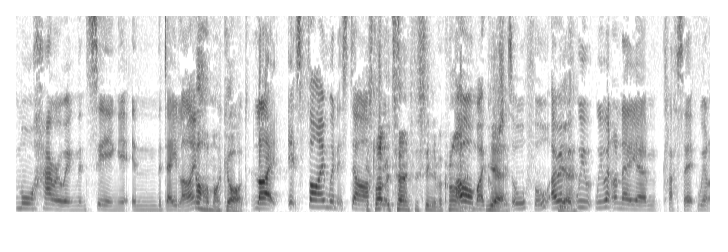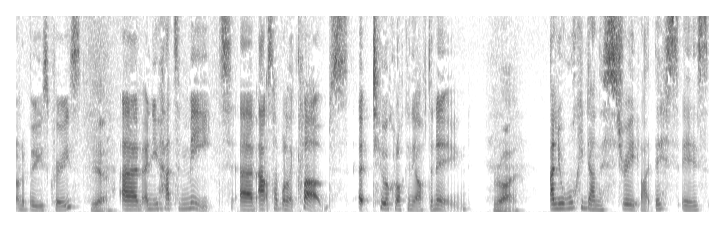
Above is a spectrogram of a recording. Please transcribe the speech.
more harrowing than seeing it in the daylight. Oh my god, Like it's fine when it's dark. it's like Return to the Scene of a Crime. Oh my gosh, yeah. it's awful. I remember Yeah. we, we went on a um, classic. We went on a booze cruise. Yeah. Um, and you had to meet um, outside one of the clubs at two o'clock in the afternoon, Right. and you're walking down this street like this is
